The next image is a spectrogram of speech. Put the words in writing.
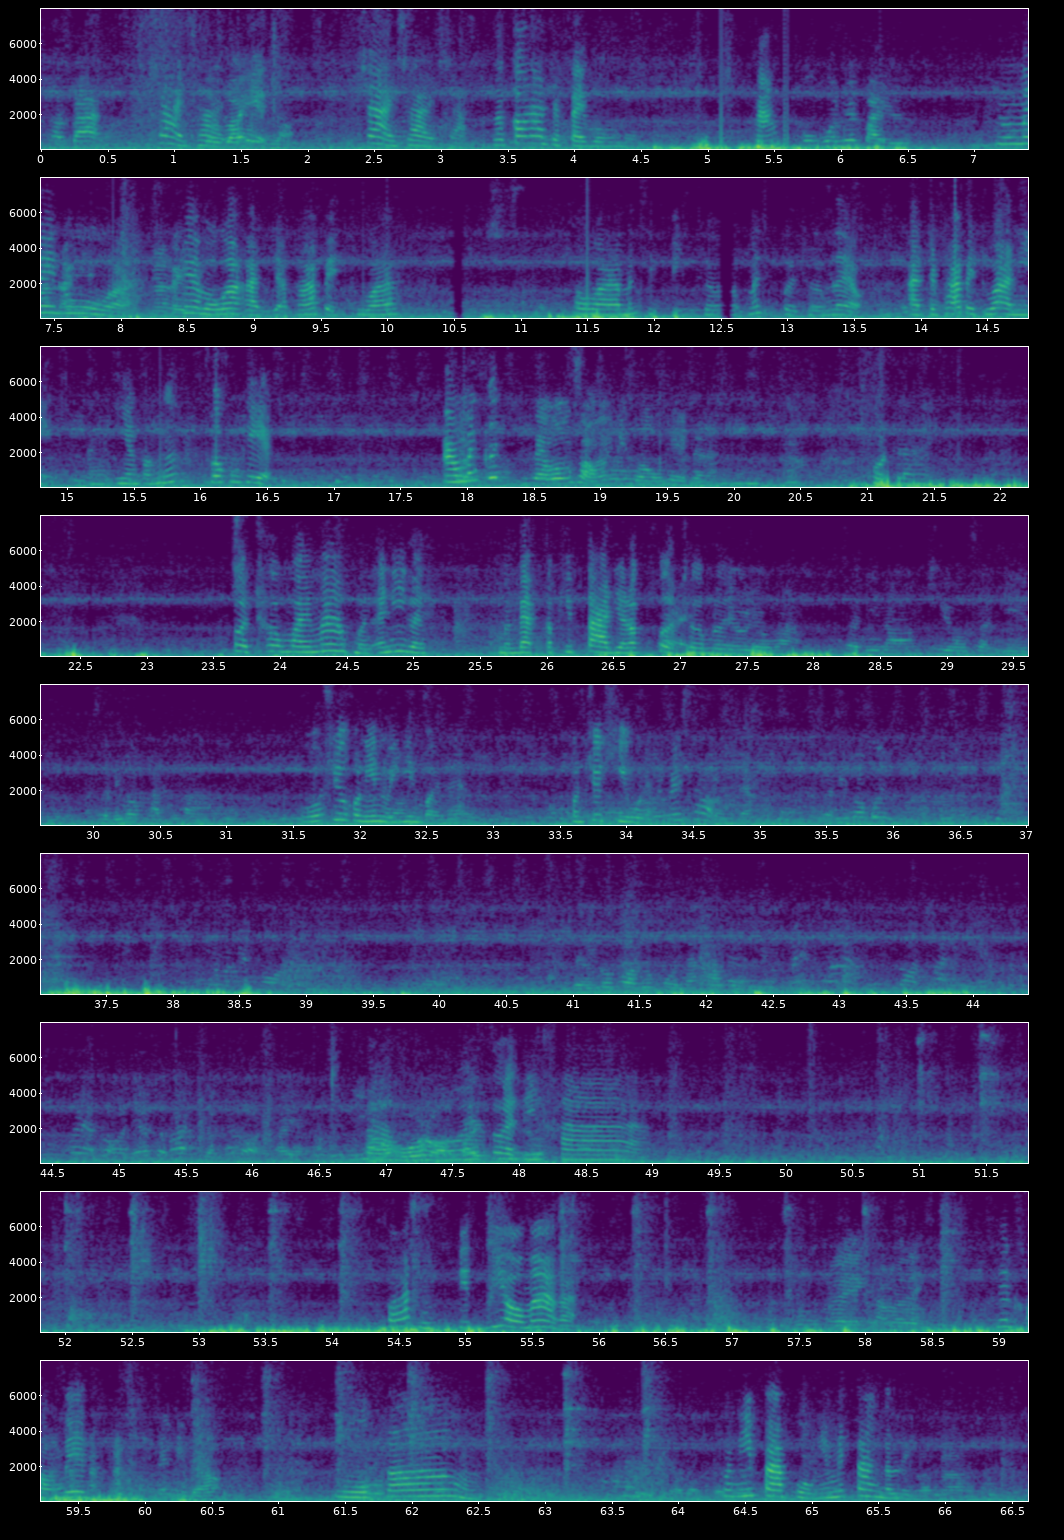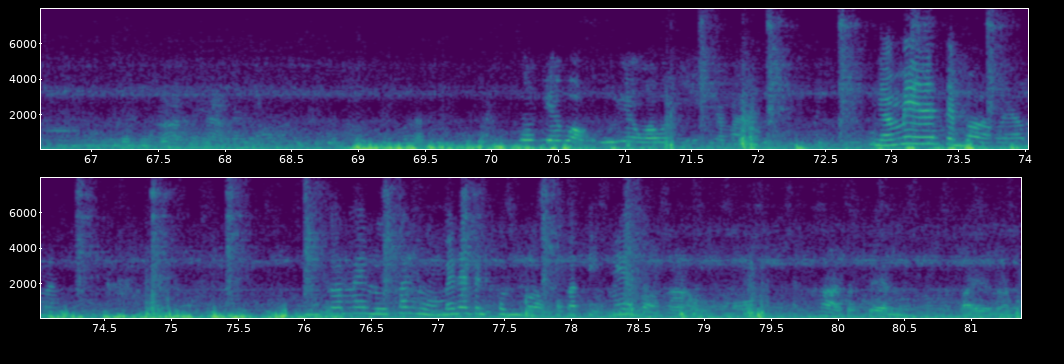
ทอดบ้านใช่ใช่เกือบร้อยเอ็ดเหรอใช่ใช่ใช่แล้วก็น่าจะไปวงหนึ่งกูวนไม่ไปหรือหนูไม่รู้อะ งานอะไรแม่บอกว่าอาจจะพาไปทัวร์เพราะว่ามันสิปิดเทอมมันสิเปิดเทอมแล้ว อาจจะพาไปทัวร์อันนี้อันเอียงของเฮ้ยทัวร์กรุงเทพเอามันก็ แต่วงสองไม่มีทัวร์กรุงเทพเลยนะโหดได้ายเปิดเทอมไวมากเหมือนไอ้นี่เลย เหมือนแบบกระพริบตาเดียวแล้วก็เปิดเทอมเลยเร็วๆว่ะสวัสดีน้องคิวสก็ผัดค่ะโอ้ชื่อคนนี้หนูได้ยินบ่อยแน่คนชื่อคิวเนี่ยไม่ทราบเหมือนกันสวัสดีพ่อเบิ้ลสวัสดีพ่อพ่อทุกคน นะคะผมโอ้ยสวัสดีค่ะฟ้าถึงติดเบี้ยวมากอะอะไรทำอะไรเล่นของเล่นได้ดีแล้วถูกต้อง วันนี้ปลาโป่งยังไม่ตั้งกันเลย โซเฟียบอกครูเรียงว่าวันนี้เอ็มจะมา เดี๋ยวแม่น่าจะบอกแล้วมันมัน ก็ไม่รู้ถ้าหนูไม่ได้เป็นคนบอกปกติแม่บอกข้าวข้าจะเต้นไปอันนั้น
